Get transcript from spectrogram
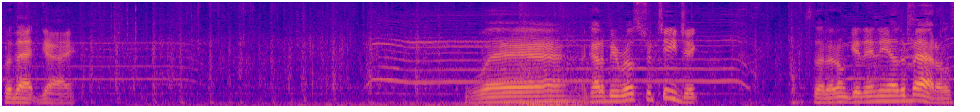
for that guy. Where I gotta be real strategic so that I don't get any other battles.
